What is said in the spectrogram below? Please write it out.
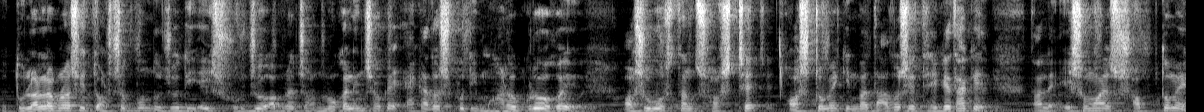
তো তুলা লগ্ন রাশির দর্শক বন্ধু, যদি এই সূর্য আপনার জন্মকালীন ছকে একাদশপতি মারগ্রহ হয়ে অশুভ স্থান ষষ্ঠে, অষ্টমে কিংবা দ্বাদশে থেকে থাকে, তাহলে এ সময় সপ্তমে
